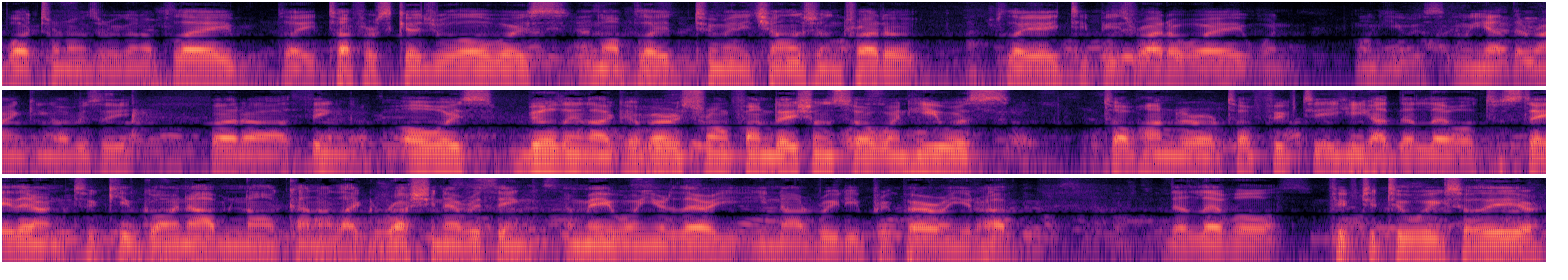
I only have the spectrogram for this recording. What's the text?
what tournaments we're going to play, play tougher schedule always, not play too many challenges and try to play ATPs right away when when he was when he had the ranking obviously. But uh, I think always building like a very strong foundation. So when he was top 100 or top 50 he had the level to stay there and to keep going up not kind of like rushing everything. And maybe when you're there you're not really preparing. You don't have the level 52 weeks of the year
